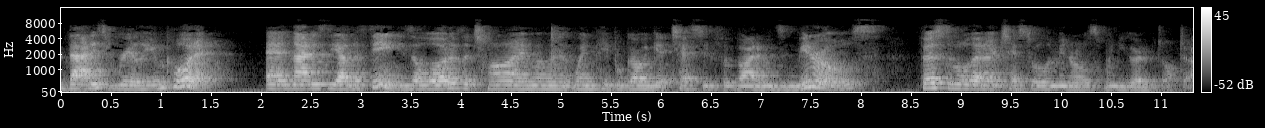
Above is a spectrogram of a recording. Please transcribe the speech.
that is really important. And that is the other thing is a lot of the time when, when people go and get tested for vitamins and minerals, First of all, they don't test all the minerals when you go to the doctor.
